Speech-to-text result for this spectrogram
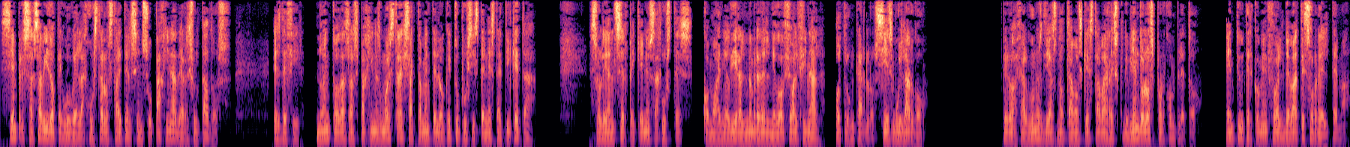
Siempre se ha sabido que Google ajusta los titles en su página de resultados. Es decir, no en todas las páginas muestra exactamente lo que tú pusiste en esta etiqueta. Solían ser pequeños ajustes, como añadir el nombre del negocio al final, o truncarlo si es muy largo, pero hace algunos días notamos que estaba reescribiéndolos por completo. En Twitter comenzó el debate sobre el tema.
